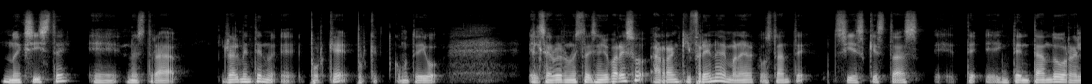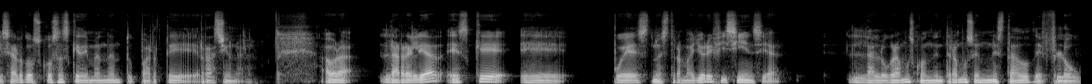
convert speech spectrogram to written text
no existe. Eh, nuestra, realmente, eh, ¿por qué? Porque, como te digo, el cerebro no está diseñado para eso. Arranca y frena de manera constante si es que estás eh, intentando realizar dos cosas que demandan tu parte racional. Ahora, la realidad es que, pues, nuestra mayor eficiencia la logramos cuando entramos en un estado de flow.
